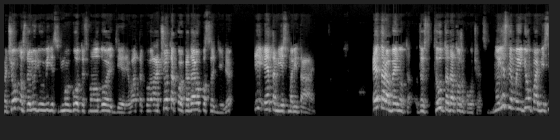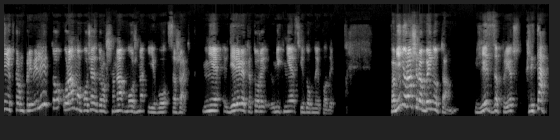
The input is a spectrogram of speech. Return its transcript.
почему? Потому что люди увидят седьмой год, то есть молодое дерево. Такое, а что такое, когда его посадили? И этом есть Маритайм. Это Рабейну, то есть тут тогда тоже получается. Но если мы идем по объяснению, которое мы привели, то у Рамма, получается, до Рошана можно его сажать. Не деревья, которые у них не съедобные плоды. По мнению Раши Рабейну там есть запрет клета.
